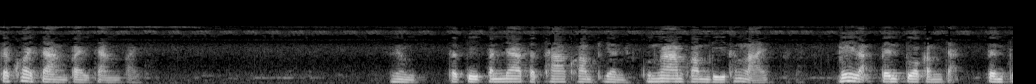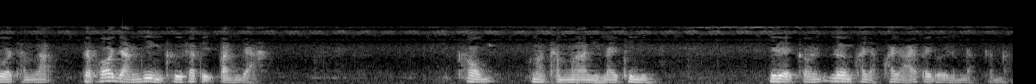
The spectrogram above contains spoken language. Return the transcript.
จะค่อยจางไปจางไป เรื่องสติปัญญาศรัทธาความเพียรคุณงามความดีทั้งหลาย นี่แหละเป็นตัวกำจัด เป็นตัวชำระ เฉพาะอย่างยิ่งคือสติปัญญา เข้ามาทำงานอยู่ในที่นี้กิเลสก็เริ่มขยับขยายไปโดยลำดับลำดับ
